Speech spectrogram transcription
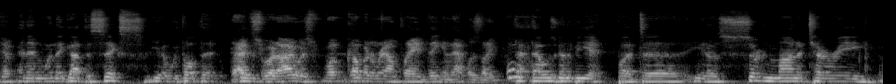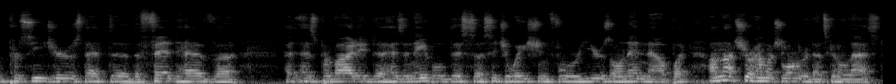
Yep. And then when they got to six, you know, we thought that That's what I was coming around playing, thinking that was like, that, that was going to be it. But, uh, you know, certain monetary procedures that uh, the Fed have uh, ha- has provided uh, has enabled this uh, situation for years on end now. But I'm not sure how much longer that's going to last.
